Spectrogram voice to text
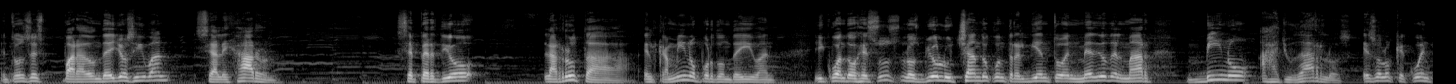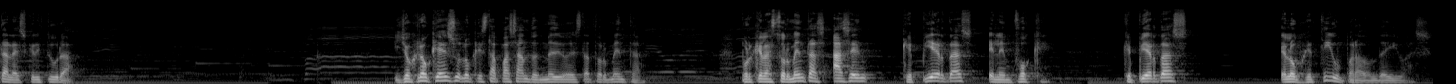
entonces para donde ellos iban se alejaron. Se perdió la ruta, el camino por donde iban. Y cuando Jesús los vio luchando contra el viento en medio del mar, vino a ayudarlos. Eso es lo que cuenta la escritura. Y yo creo que eso es lo que está pasando en medio de esta tormenta. Porque las tormentas hacen que pierdas el enfoque, que pierdas el objetivo para donde ibas.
